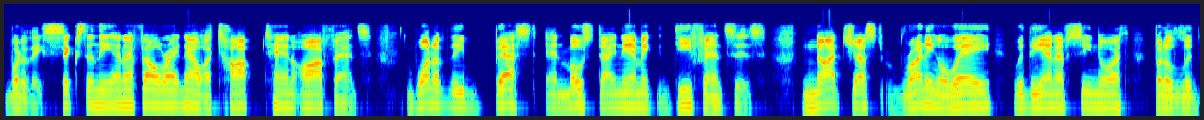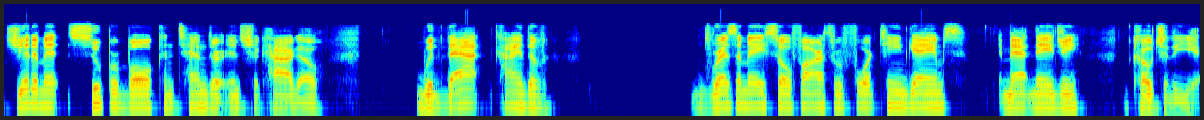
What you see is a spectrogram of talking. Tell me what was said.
what are they, sixth in the NFL right now? A top 10 offense one of the best and most dynamic defenses, not just running away with the NFC North, but a legitimate Super Bowl contender in Chicago. With that kind of resume so far through 14 games, Matt Nagy, coach of the year.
